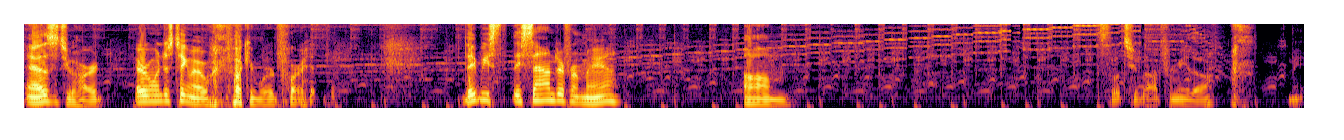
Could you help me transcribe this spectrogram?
Yeah, this is too hard. Everyone, just take my fucking word for it. They be they sound different, man. Um, it's a little too loud for me though. let me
